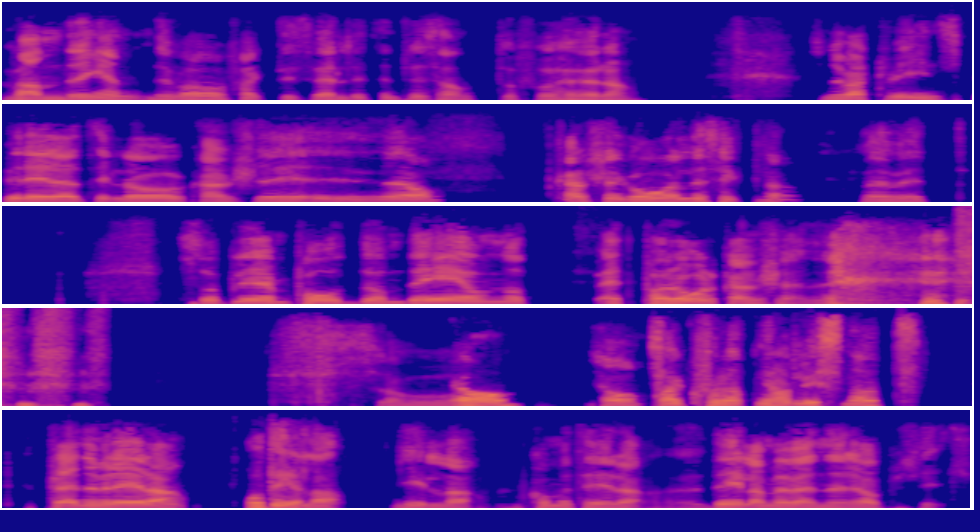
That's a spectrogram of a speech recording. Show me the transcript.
vandringen. Det var faktiskt väldigt intressant att få höra. Så nu vart vi inspirerade till att kanske, ja, kanske gå eller cykla. Vem vet? Så blir det en podd om det om något, ett par år kanske. Så Ja, ja, tack för att ni har lyssnat prenumerera. och dela. gilla, kommentera, dela med vänner. Ja, precis.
